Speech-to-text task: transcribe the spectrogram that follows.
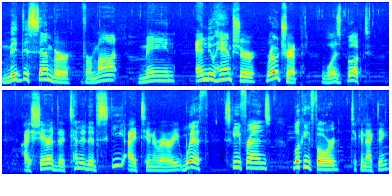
mid December Vermont, Maine, and New Hampshire road trip was booked. I shared the tentative ski itinerary with ski friends, looking forward to connecting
